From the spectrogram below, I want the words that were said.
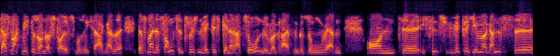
Das macht mich besonders stolz, muss ich sagen. Also, dass meine Songs inzwischen wirklich generationenübergreifend gesungen werden. Und äh, ich finde es wirklich immer ganz äh,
